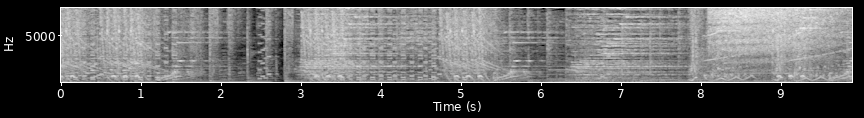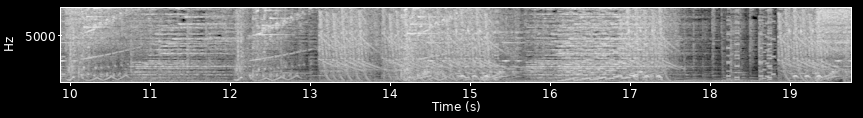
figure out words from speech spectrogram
Not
